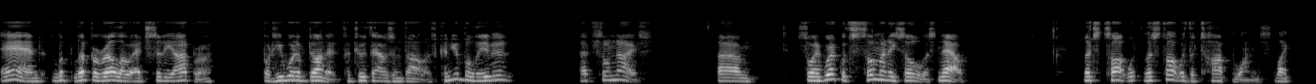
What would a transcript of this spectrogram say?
and Leporello at City Opera, but he would have done it for $2,000. Can you believe it? That's so nice. Um, so I work with so many soloists. Now, let's talk. Let's start with the top ones, like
